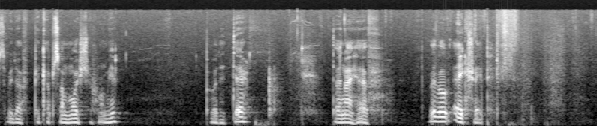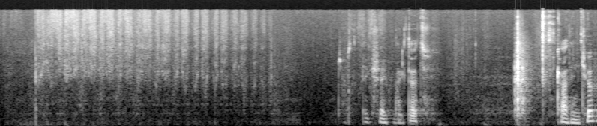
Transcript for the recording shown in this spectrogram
Just a bit of pick up some moisture from here put it there. Then I have little egg shape. Just egg shape like that. Cut in two.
